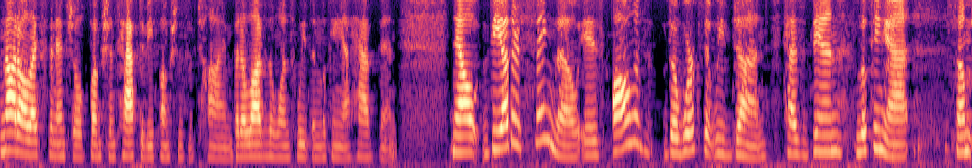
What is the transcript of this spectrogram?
not all exponential functions have to be functions of time, but a lot of the ones we've been looking at have been. Now, the other thing, though, is all of the work that we've done has been looking at some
